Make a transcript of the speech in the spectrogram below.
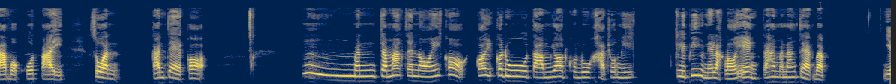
ลาบอกโค้ดไป ส่วนการแจกก็มมันจะมากจะน้อยก็ก็ก็ดูตามยอดคนดูค่ะ ช่วงนี้ คลิปพี่อยู่ในหลักร้อยเอง จะให้มานั่งแจกแบบ เย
